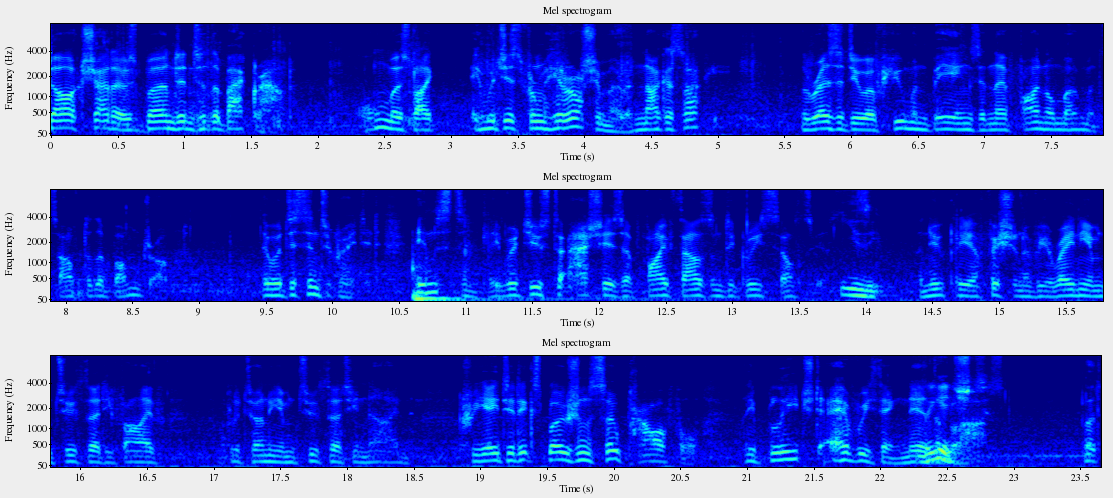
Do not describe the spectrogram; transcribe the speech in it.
Dark shadows burned into the background. Almost like images from Hiroshima and Nagasaki. The residue of human beings in their final moments after the bomb dropped. They were disintegrated, instantly reduced to ashes at 5,000 degrees Celsius. Easy. The nuclear fission of uranium-235 and plutonium-239 created explosions so powerful they bleached everything near the Bleached? blast. But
